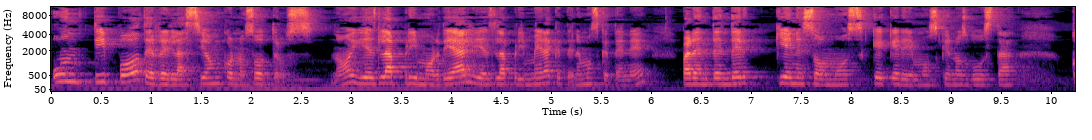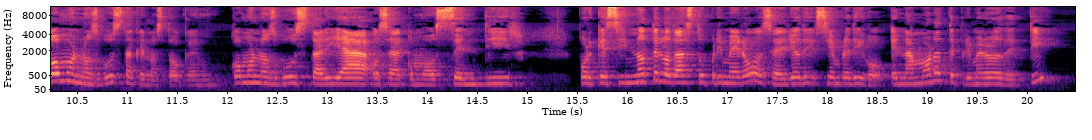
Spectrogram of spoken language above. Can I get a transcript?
un tipo de relación con nosotros, ¿no? Y es la primordial y es la primera que tenemos que tener para entender quiénes somos, qué queremos, qué nos gusta, cómo nos gusta que nos toquen, cómo nos gustaría, o sea, como sentir porque si no te lo das tú primero, o sea, yo siempre digo, enamórate primero de ti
